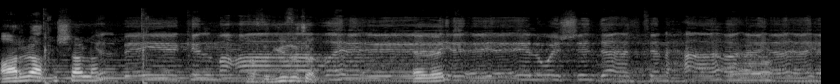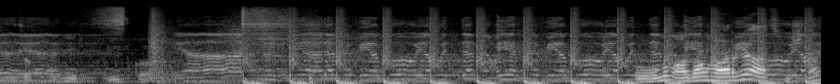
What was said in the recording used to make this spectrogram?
Harbi atmışlar lan. Nasıl 100 uçak? Evet. Uçak değil. 100 kova. Oğlum adam harbi atmış lan.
